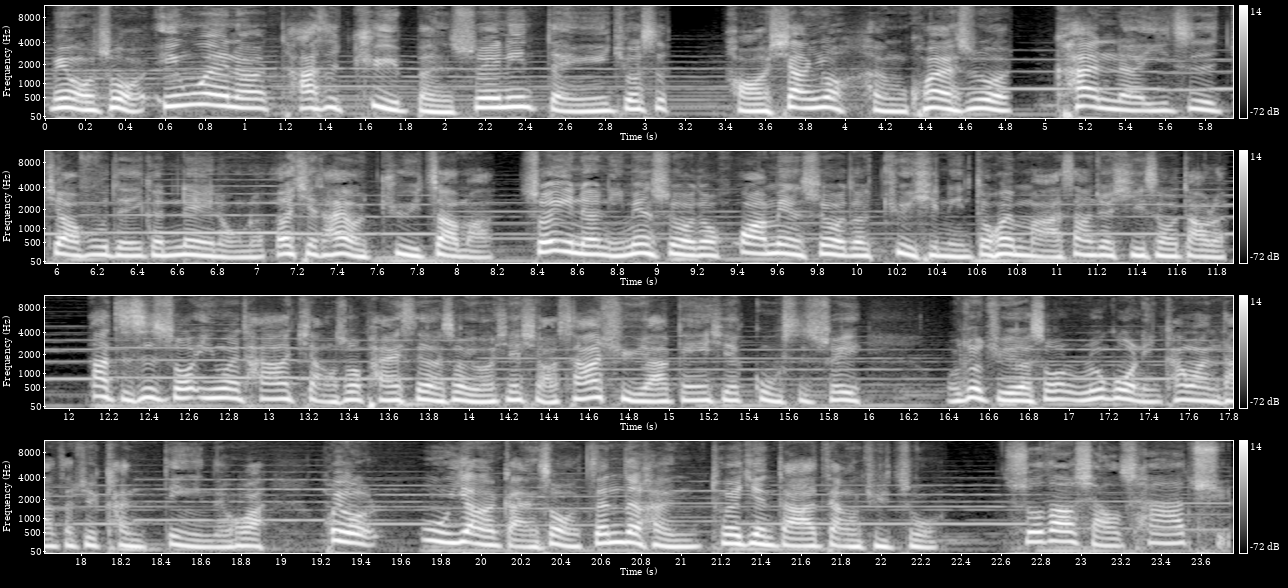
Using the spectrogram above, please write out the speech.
没有错，因为呢，它是剧本，所以你等于就是好像又很快速的看了一次《教父》的一个内容了，而且它有剧照嘛，所以呢，里面所有的画面、所有的剧情，你都会马上就吸收到了。那只是说，因为他讲说拍摄的时候有一些小插曲啊，跟一些故事，所以我就觉得说，如果你看完它再去看电影的话，会有不一样的感受，真的很推荐大家这样去做。说到小插曲，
